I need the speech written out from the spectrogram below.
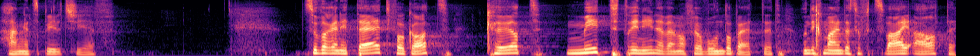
hängt das Bild schief. Die Souveränität von Gott gehört mit drin, wenn man für Wunder betet. Und ich meine das auf zwei Arten.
